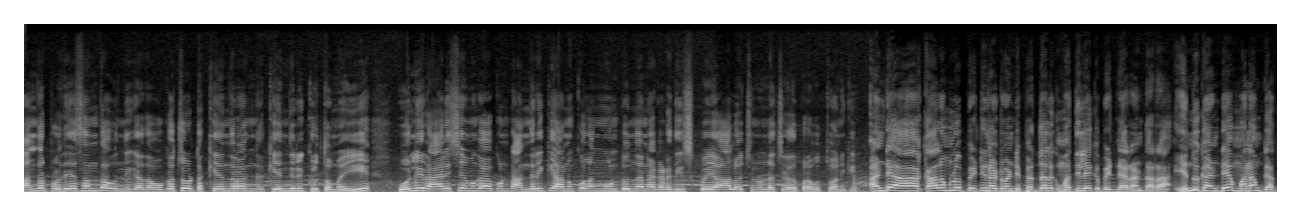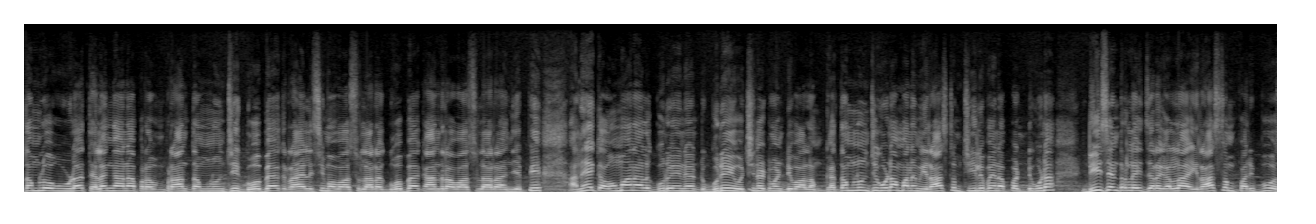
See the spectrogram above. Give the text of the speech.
ఆంధ్రప్రదేశ్ అంతా ఉంది కదా ఒక చోట కేంద్రంగా కేంద్రీకృతమయ్యి ఓన్లీ రాయలసీమ కాకుండా అందరికీ అనుకూలంగా ఉంటుందని అక్కడ తీసుకుపోయే ఆలోచన ఉండొచ్చు కదా ప్రభుత్వానికి. అంటే ఆ కాలంలో పెట్టినటువంటి పెద్దలకు మధ్యలేక పెట్టినారంటారా? ఎందుకంటే మనం గతంలో కూడా తెలంగాణ ప్రాంతం నుంచి గోబ్యాక్ రాయలసీమ వాసులారా గోబ్యాక్ ఆంధ్ర వాసులారా అని చెప్పి అనేక అవమానాలకు గురైన గురై వచ్చినటువంటి వాళ్ళం. గతం నుంచి కూడా మనం ఈ రాష్ట్రం చీలిపోయినప్పటికీ కూడా డీసెంట్రలైజ్ జరగల్లా. ఈ రాష్ట్రం పరిపూ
